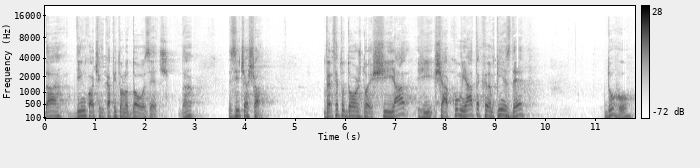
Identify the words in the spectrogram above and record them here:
Da? Din coace în capitolul 20. Da? Zice așa. Versetul 22. Și, ia, și acum iată că împins de Duhul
